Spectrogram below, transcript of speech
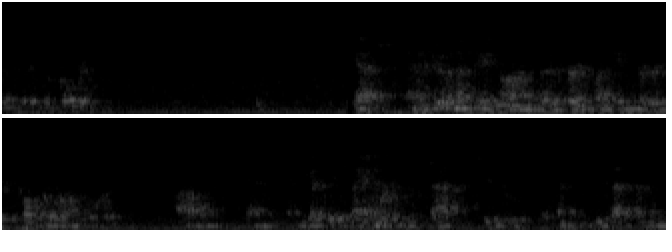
uh, particular program. Yes, and I do have an update on the current funding for, called Mobile on Board. Um, and, and the update is I am working with staff to attempt to use that funding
